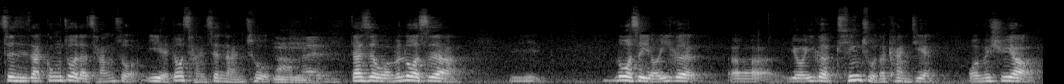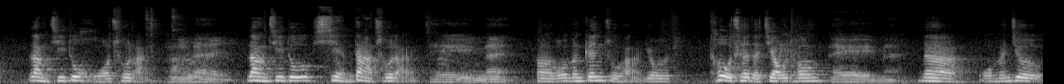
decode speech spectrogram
甚至在工作的场所也都产生难处。阿门。但是我们若是啊，若是有一个。呃，有一个清楚的看见，我们需要让基督活出来，阿门。让基督显大出来，阿门。啊，我们跟主啊有透彻的交通，阿门。那我们就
